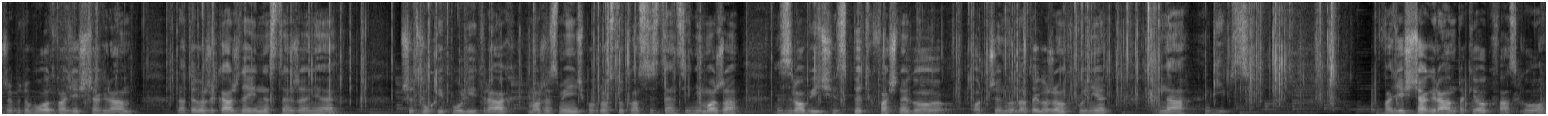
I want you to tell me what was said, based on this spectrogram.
żeby to było 20 gram, dlatego że każde inne stężenie przy 2,5 litrach może zmienić po prostu konsystencję. Nie można zrobić zbyt kwaśnego odczynu, dlatego że on wpłynie na gips. 20 gram takiego kwasku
